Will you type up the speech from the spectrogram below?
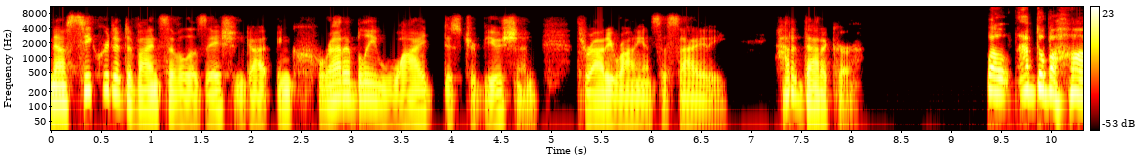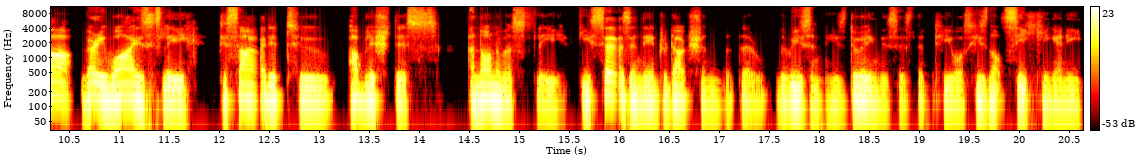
Now, Secret of Divine Civilization got incredibly wide distribution throughout Iranian society. How did that occur? Well, Abdu'l Baha very wisely decided to publish this anonymously. He says in the introduction that the, the reason he's doing this is that he was he's not seeking any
